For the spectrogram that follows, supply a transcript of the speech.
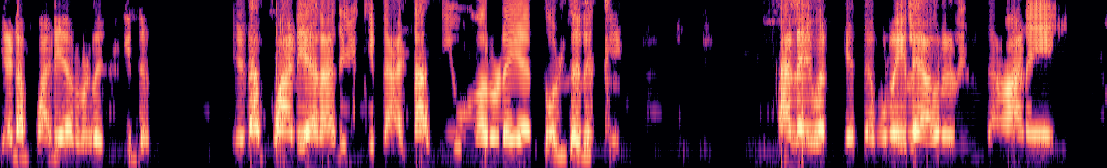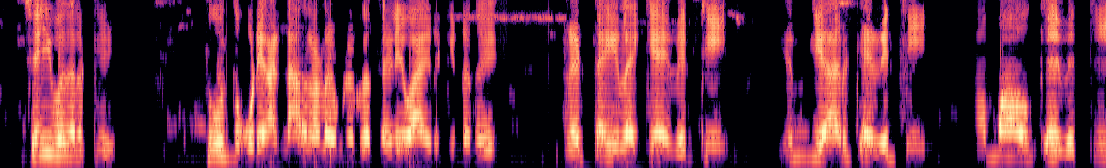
எடப்பாடியார் இருக்கின்றது. எடப்பாடியார் அறிவிக்கின்ற அண்ணா அதிமுகவுடைய தொண்டருக்கு தலைவர் என்ற முறையிலே அவர்களின் ஆணையை செய்வதற்கு தூத்துக்குடி அண்ணாதிராவிட தெளிவாக இருக்கின்றது. இரட்டை இலக்கே வெற்றி எம்ஜிஆருக்கே வெற்றி அம்மாவுக்கே வெற்றி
